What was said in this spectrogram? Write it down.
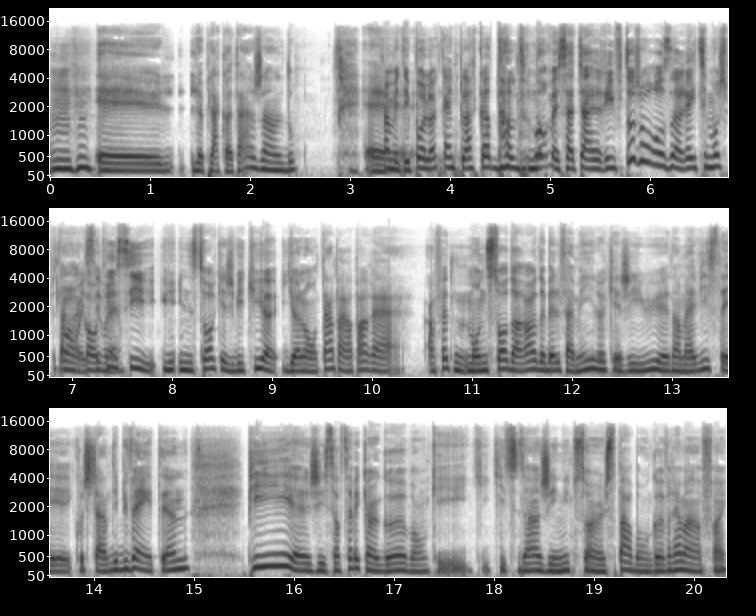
Mhm. Euh, le placotage dans le dos. Euh, Ah, mais t'es pas là quand il te placote dans le dos? non, mais ça t'arrive toujours aux oreilles. Tu sais, moi, je peux t'en raconter vrai. aussi une une histoire que j'ai vécue il y a- longtemps par rapport à. En fait, mon histoire d'horreur de belle famille là, que j'ai eue euh, dans ma vie, c'était, écoute, j'étais en début vingtaine. Puis euh, j'ai sorti avec un gars, bon, qui, qui, qui est étudiant en génie, tout ça, un super bon gars, vraiment fin.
